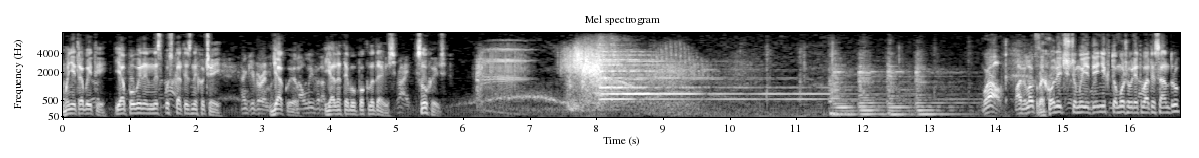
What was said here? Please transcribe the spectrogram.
Мені треба йти. Я повинен не спускати з них очей. Дякую. Я на тебе покладаюсь. Слухаюсь. Виходить, що ми єдині, хто може врятувати Сандру?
